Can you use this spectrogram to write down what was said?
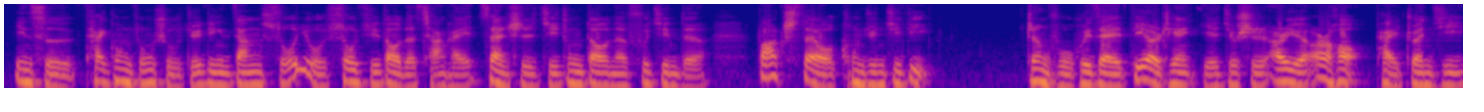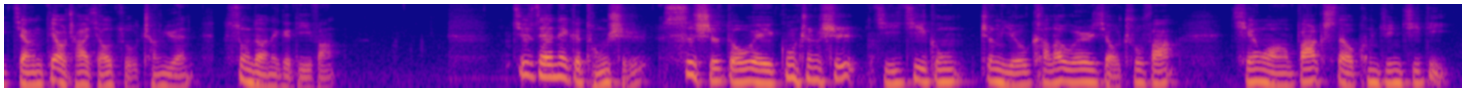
因此太空总署决定将所有收集到的残骸暂时集中到那附近的 Barksdale 空军基地。政府会在第二天，也就是二月二号，派专机将调查小组成员送到那个地方。就在那个同时，四十多位工程师及技工正由卡拉维尔角出发，前往巴克斯岛空军基地。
